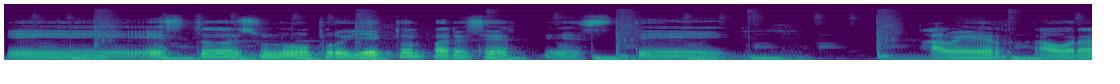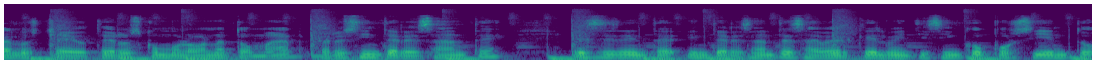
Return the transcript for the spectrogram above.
Eh, esto es un nuevo proyecto al parecer. Este, a ver ahora los chayoteros cómo lo van a tomar, pero es interesante. Es interesante saber que el 25%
